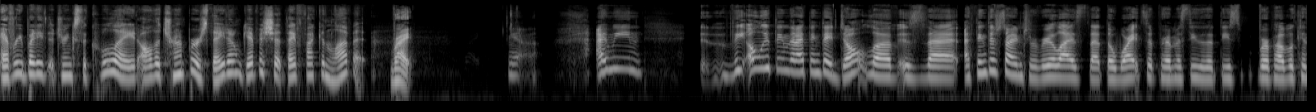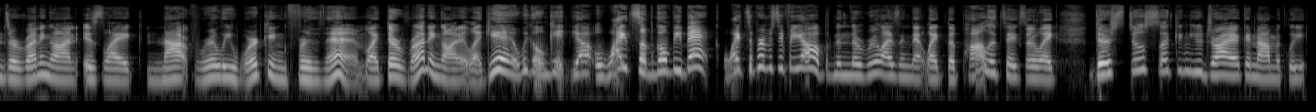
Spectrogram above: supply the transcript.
everybody that drinks the Kool Aid, all the Trumpers, they don't give a shit. They fucking love it. Right. Yeah. I mean, the only thing that I think they don't love is that I think they're starting to realize that the white supremacy that these Republicans are running on is like not really working for them. Like they're running on it, like, yeah, we're gonna get y'all whites up, gonna be back, white supremacy for y'all. But then they're realizing that like the politics are like they're still sucking you dry economically.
